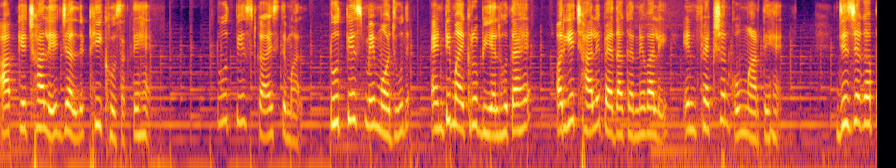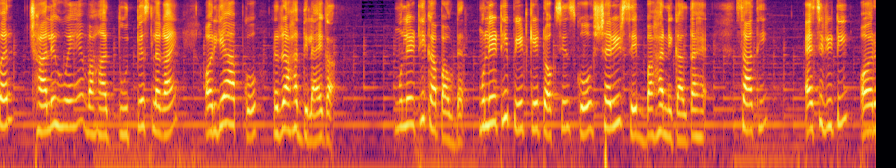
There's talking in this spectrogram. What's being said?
आपके छाले जल्द ठीक हो सकते हैं। टूथपेस्ट का इस्तेमाल। टूथपेस्ट में मौजूद एंटीमाइक्रोबियल होता है और ये छाले पैदा करने वाले इन्फेक्शन को मारते हैं। जिस जगह पर छाले हुए हैं, वहाँ टूथपेस्ट लगाएँ और यह आपको राहत दिलाएगा। मुलेठी का पाउडर मुलेठी पेट के टॉक्सिन्स को शरीर से बाहर निकालता है। साथ ही एसिडिटी और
